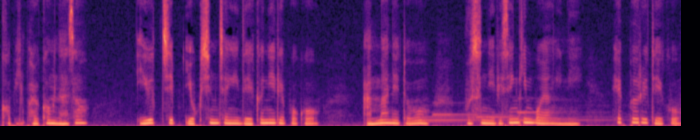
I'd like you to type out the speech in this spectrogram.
겁이 벌컥 나서 이웃집 욕심쟁이 늙은이를 보고 암만 해도 무슨 일이 생긴 모양이니 횃불을 들고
